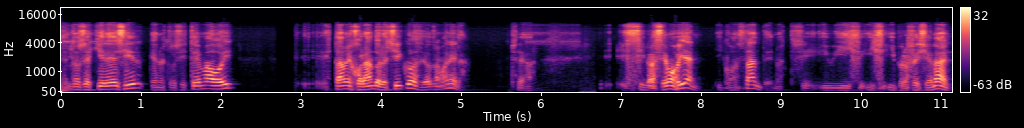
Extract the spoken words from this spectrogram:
Entonces quiere decir que nuestro sistema hoy está mejorando a los chicos de otra manera. O sea, si lo hacemos bien y constante y, profesional.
